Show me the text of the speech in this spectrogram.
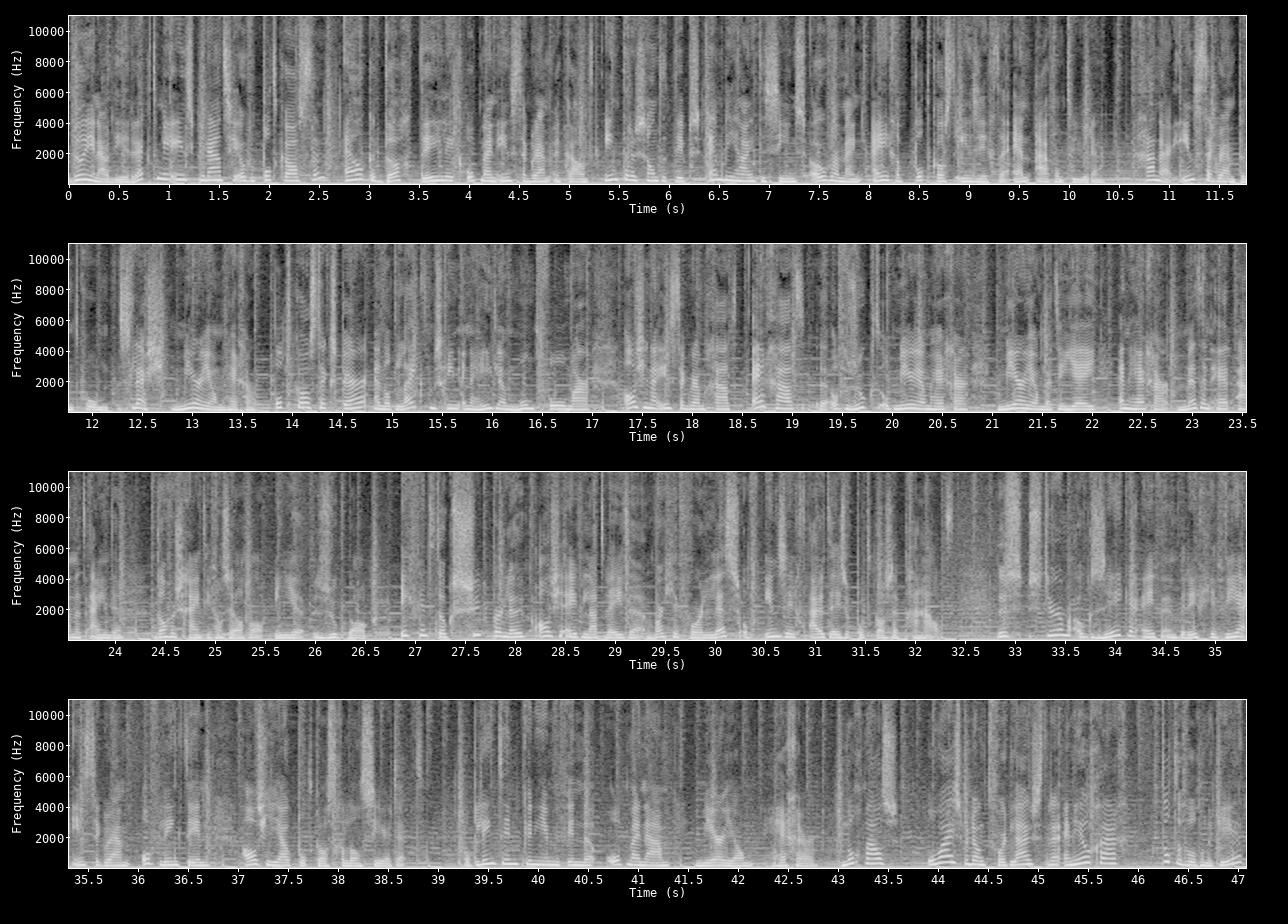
Wil je nou direct meer inspiratie over podcasten? Elke dag deel ik op mijn Instagram-account interessante tips en behind the scenes over mijn eigen podcast-inzichten en avonturen. Ga naar instagram.com slash Mirjam Hegger. En dat lijkt misschien een hele mond vol, maar als je naar Instagram gaat en gaat uh, of zoekt op Mirjam Hegger, Mirjam met een J en Hegger met een R aan het einde, dan verschijnt hij vanzelf al in je zoekbalk. Ik vind het ook super leuk als je even laat weten wat je voor les of inzicht uit deze podcast hebt gehaald. Dus stuur me ook zeker even een berichtje via Instagram of LinkedIn als je jouw podcast gelanceerd hebt. Op LinkedIn kun je me vinden op mijn naam Mirjam Hegger. Nogmaals, onwijs bedankt voor het luisteren en heel graag tot de volgende keer.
